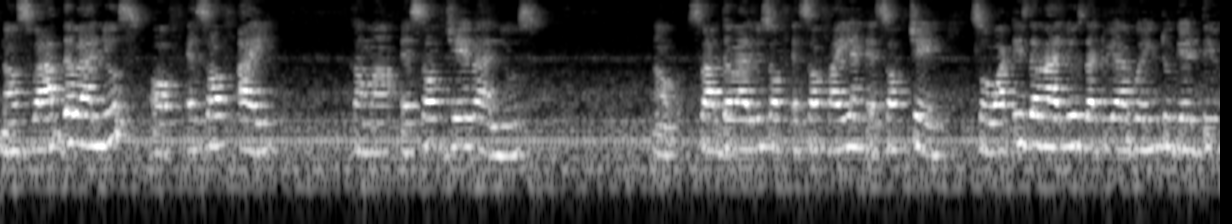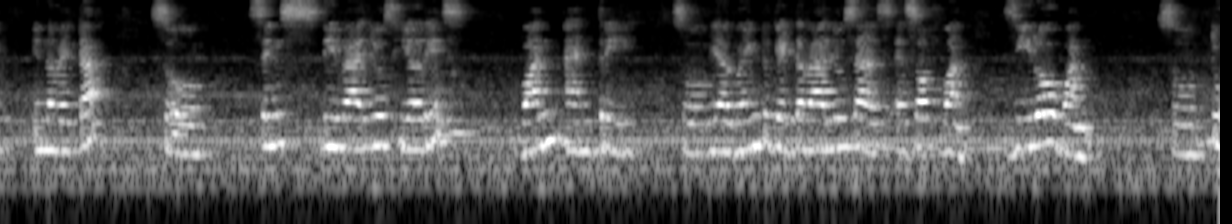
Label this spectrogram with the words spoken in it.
Now swap the values of s of i comma s of j values. Now swap the values of s of i and s of j. So what is the values that we are going to get the in the vector? So since the values here is 1 and 3 so we are going to get the values as s of 1 0 1 so 2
